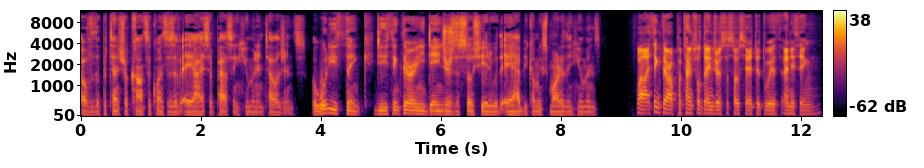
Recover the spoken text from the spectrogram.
of the potential consequences of AI surpassing human intelligence. But what do you think? Do you think there are any dangers associated with AI becoming smarter than humans? Well, I think there are potential dangers associated with anything,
